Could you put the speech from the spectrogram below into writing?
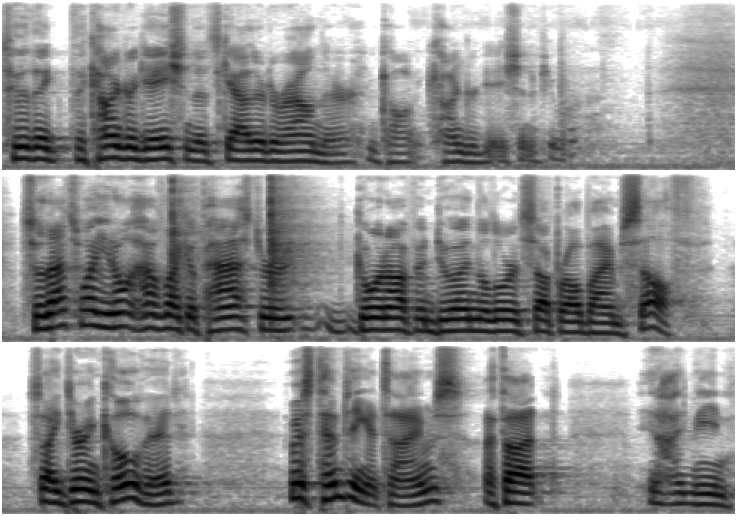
to the, the congregation that's gathered around there. Call it congregation if you want. So that's why you don't have like a pastor going off and doing the Lord's Supper all by himself. So like during COVID, it was tempting at times. I thought, you know, I mean,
